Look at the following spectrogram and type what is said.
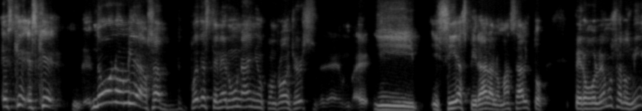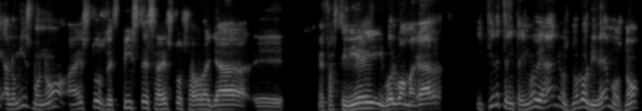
Es que, es que, no, no, mira, o sea, puedes tener un año con Rodgers eh, y, y sí aspirar a lo más alto pero volvemos a, los, a lo mismo, ¿no? A estos despistes, a estos ahora ya eh, me fastidié y vuelvo a amagar. Y tiene 39 años, no lo olvidemos, ¿no?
